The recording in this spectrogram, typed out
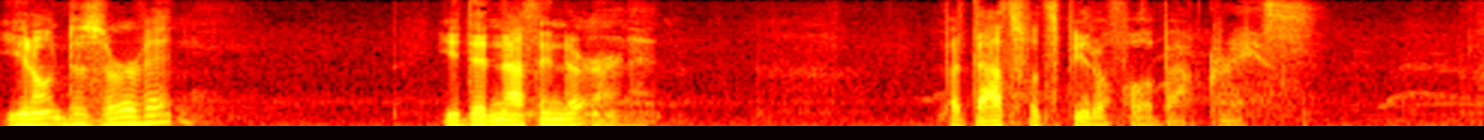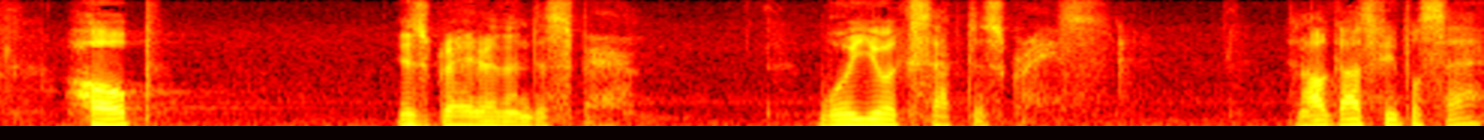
You don't deserve it, you did nothing to earn it. But that's what's beautiful about grace. Hope is greater than despair. Will you accept His grace? And all God's people said.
